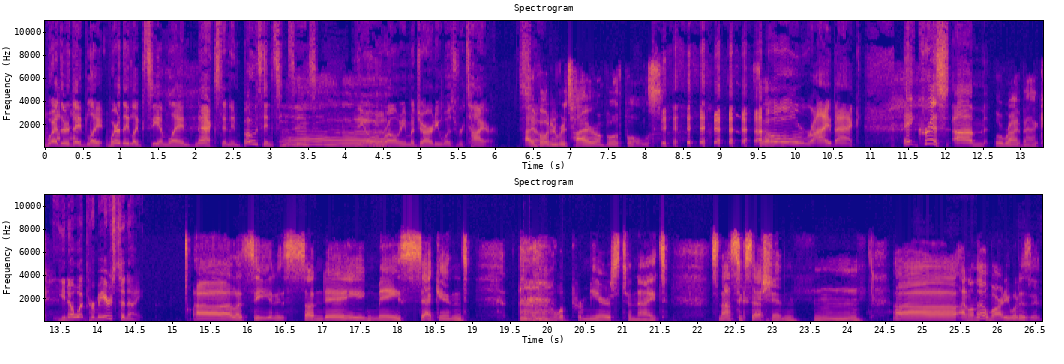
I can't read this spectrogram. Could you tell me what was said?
whether they'd like where they'd like to see him land next, and in both instances, the overwhelming majority was retire. I voted retire on both polls. so, Oh, Ryback. Hey, Chris, um, we'll ride back. you know what premieres tonight? Uh, let's see. It is Sunday, May 2nd. what premieres tonight? It's not Succession. Hmm. Uh, I don't know, Marty. What is it?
